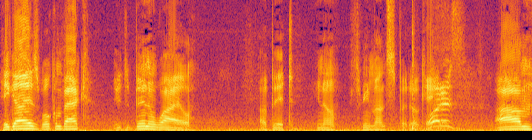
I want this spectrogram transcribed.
Hey guys, welcome back. It's been a while. A bit. You know, three months, but okay. Orders! Um,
